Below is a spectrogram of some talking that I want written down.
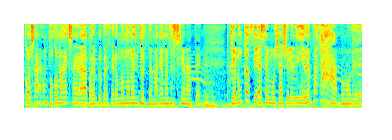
cosas un poco más exageradas. Por ejemplo, prefiero un buen momento el tema que me mencionaste. Yo nunca fui a ese muchacho y le dije, ven para acá. Como que.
